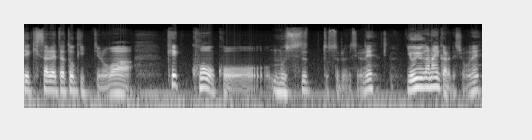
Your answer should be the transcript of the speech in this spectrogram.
指摘された時っていうのは結構こう、ムスッとするんですよね。余裕がないからでしょうね。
